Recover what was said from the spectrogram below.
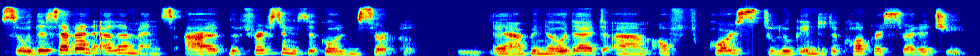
So the seven elements are the first thing is the golden circle. Mm-hmm. Yeah, we know that, um, of course, to look into the corporate strategy.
